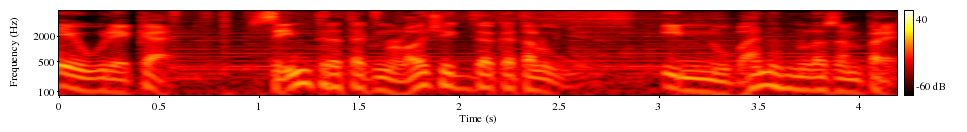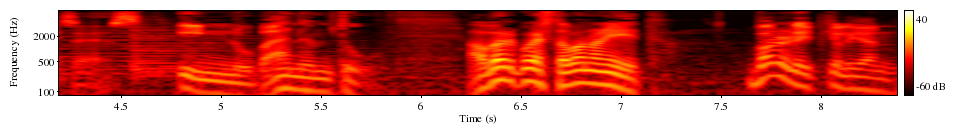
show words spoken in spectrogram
Eurecat, centre tecnològic de Catalunya. Innovant amb les empreses. Innovant amb tu. Albert Cuesta, bona nit. Bona nit, Kilian.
